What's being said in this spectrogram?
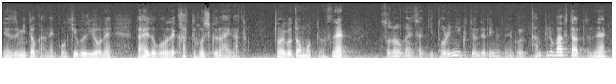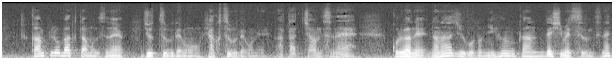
ネズミとかねゴキブリをね台所で飼ってほしくないなと。そういうことを思ってますね。その他にさっき鶏肉っていうの出てきましたね。これカンピロバクターっていうね。カンピロバクターもですね10粒でも100粒でもね当たっちゃうんですね。これはね75度2分間で死滅するんですね、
